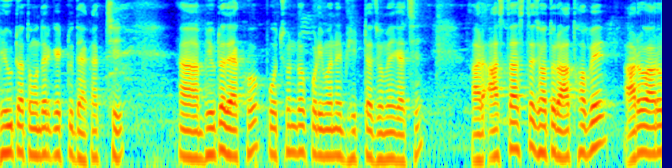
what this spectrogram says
ভিউটা তোমাদেরকে একটু দেখাচ্ছি ভিউটা দেখো, প্রচণ্ড পরিমাণে ভিড়টা জমে গেছে। আর আস্তে আস্তে যত রাত হবে আরও আরও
